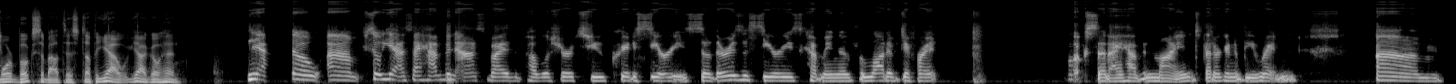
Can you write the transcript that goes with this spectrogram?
more books about this stuff. But yeah yeah go ahead So, um, so yes, I have been asked by the publisher to create a series. So there is a series coming of a lot of different books that I have in mind that are going to be written. Um,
